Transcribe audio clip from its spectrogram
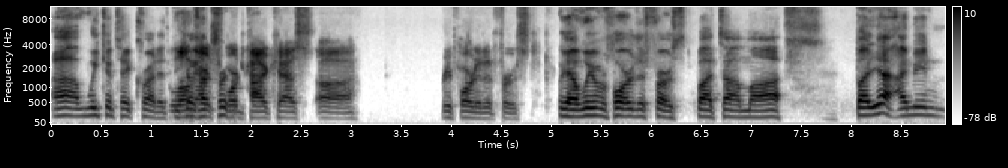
Uh, we can take credit. Lone Heart pre- Sport Podcast uh reported it first. Yeah, we reported it first, but um, uh, but yeah, I mean,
